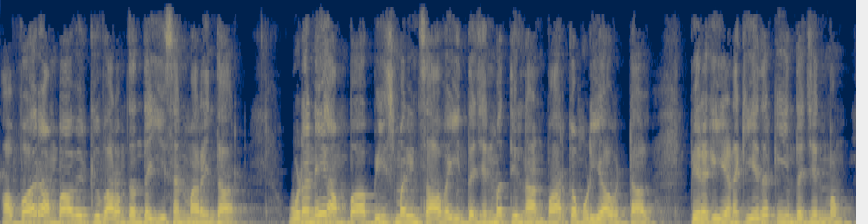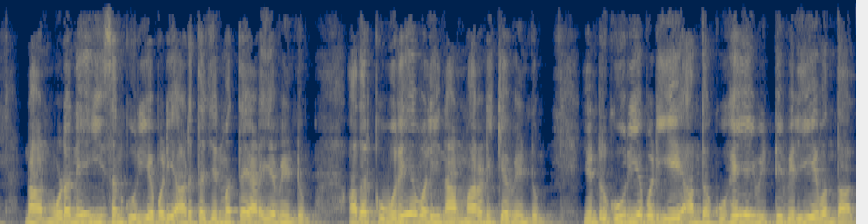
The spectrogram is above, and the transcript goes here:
அவ்வாறு அம்பாவிற்கு வரம் தந்த ஈசன் மறைந்தார். உடனே அம்பா பீஷ்மரின் சாவை இந்த ஜென்மத்தில் நான் பார்க்க முடியாவிட்டால் பிறகு எனக்கு எதற்கு இந்த ஜென்மம்? நான் உடனே ஈசன் கூறியபடி அடுத்த ஜென்மத்தை அடைய வேண்டும். அதற்கு ஒரே வழி நான் மரணிக்க வேண்டும் என்று கூறியபடியே அந்த குகையை விட்டு வெளியே வந்தாள்.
